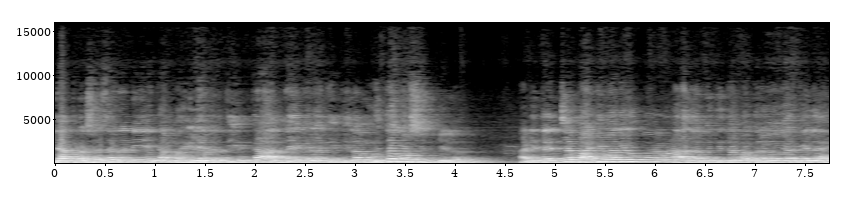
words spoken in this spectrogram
त्या प्रशासनाने एका महिलेवरती इतका अन्याय केला की तिला मृत घोषित केलं. आणि त्यांच्या पाठीमागे उभं राहून आज आम्ही तिथे पत्रव्यवहार केलाय.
